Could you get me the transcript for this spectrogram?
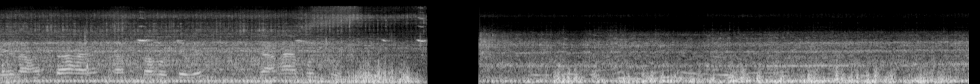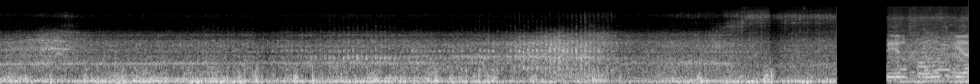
ये रास्ता है रास्ता होते हुए। जाना है पुनपुन तेल पहुँच गया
